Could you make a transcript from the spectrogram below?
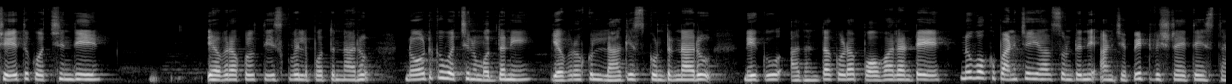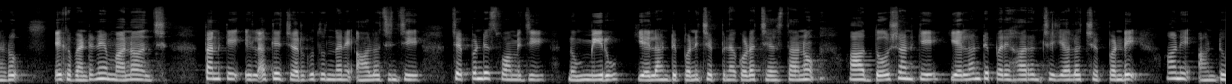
చేతికొచ్చింది ఎవరొకరు తీసుకువెళ్ళిపోతున్నారు. నోటుకు వచ్చిన ముద్దని ఎవరొకరు లాగేసుకుంటున్నారు. నీకు అదంతా కూడా పోవాలంటే నువ్వు ఒక పని చేయాల్సి ఉంటుంది అని చెప్పి ట్విస్ట్ అయితే ఇస్తాడు. ఇక వెంటనే మనోజ్ తనకి ఇలాగే జరుగుతుందని ఆలోచించి చెప్పండి స్వామీజీ నువ్వు మీరు ఎలాంటి పని చెప్పినా కూడా చేస్తాను. ఆ దోషానికి ఎలాంటి పరిహారం చేయాలో చెప్పండి అని అంటూ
